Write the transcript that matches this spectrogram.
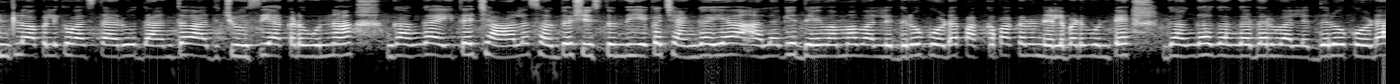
ఇంటి లోపలికి వస్తారు. దాంతో అది చూసి అక్కడ ఉన్న గంగ అయితే చాలా సంతోషిస్తుంది. ఇక చెంగయ్య అలాగే దేవమ్మ వాళ్ళిద్దరూ కూడా పక్క పక్కన నిలబడి ఉంటే గంగా గంగాధర్ వాళ్ళిద్దరూ కూడా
